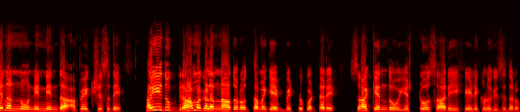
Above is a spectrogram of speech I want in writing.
ಏನನ್ನು ನಿನ್ನಿಂದ ಅಪೇಕ್ಷಿಸದೆ ಐದು ಗ್ರಾಮಗಳನ್ನಾದರೂ ತಮಗೆ ಬಿಟ್ಟುಕೊಟ್ಟರೆ ಸಾಕೆಂದು ಎಷ್ಟೋ ಸಾರಿ ಹೇಳಿ ಕಳುಹಿಸಿದರು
